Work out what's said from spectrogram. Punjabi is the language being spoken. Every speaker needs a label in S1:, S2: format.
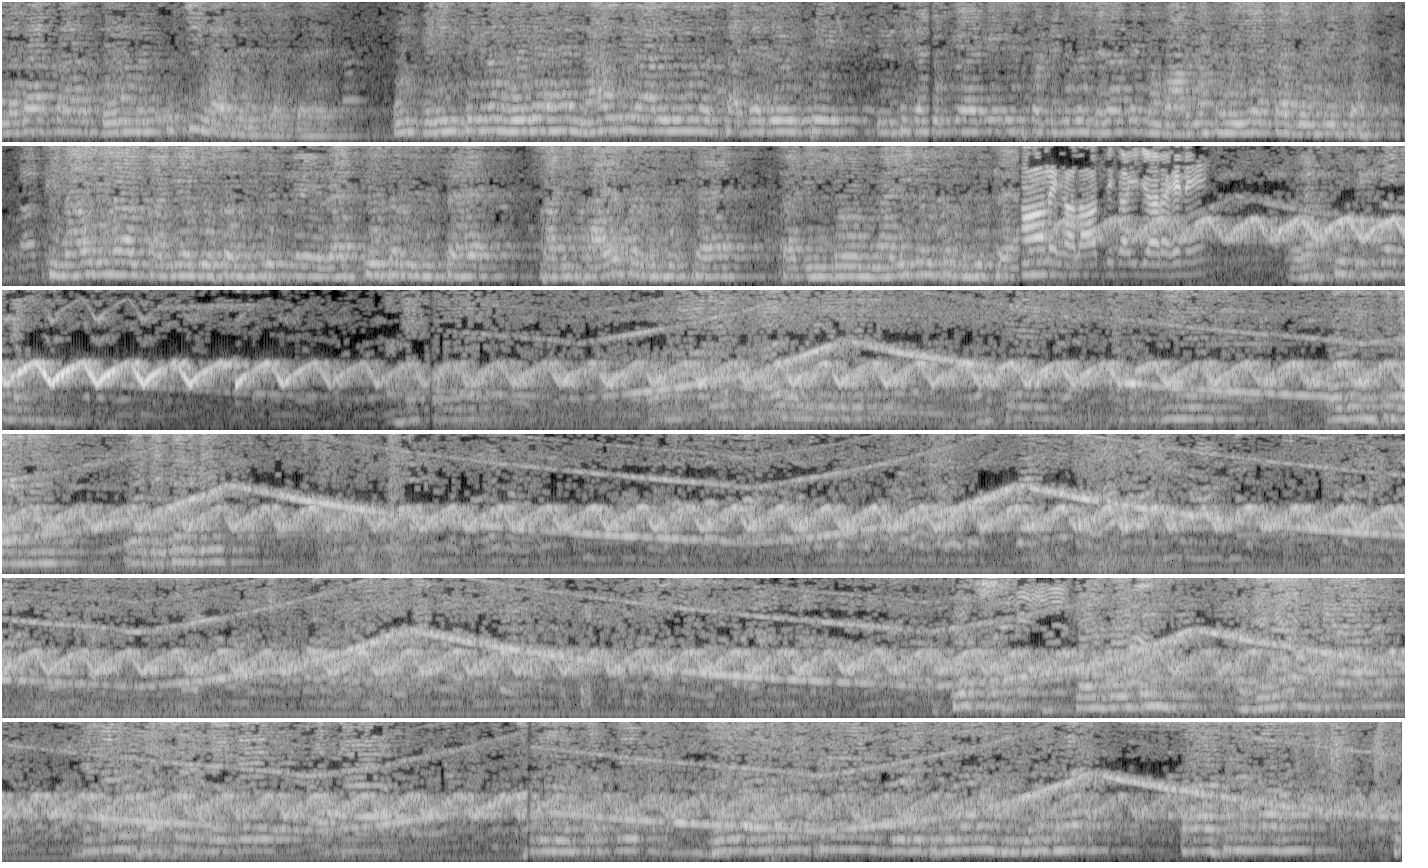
S1: ਲਗਾਤਾਰ 2 ਮਿੰਟ ਉੱਚੀ ਆਵਾਜ਼ ਦੇ ਵਿੱਚ ਵੱਜਦਾ ਹੈ ਹੁਣ ਗ੍ਰੀਨ ਸਿਗਨਲ ਹੋ ਗਿਆ ਹੈ ਨਾਲ ਦੀ ਨਾਲ ਹੀ ਹੁਣ ਸਾਡਾ ਜੋ ਇੱਥੇ ਇਨਸੀਡੈਂਟ ਚੁੱਕਿਆ ਹੈ ਕਿ ਇਸ ਪਾਰਟਿਕੂਲਰ ਜਗ੍ਹਾ ਤੇ ਬੰਬਾਰਡਮੈਂਟ ਹੋਈ ਹੈ ਕੈਜ਼ੁਅਲਟੀਜ਼ ਹੈ ਸੀ ਨਾਲ ਦੀ ਨਾਲ ਸਾਡੀਆਂ ਜੋ ਸਰਵਿਸਿਜ਼ ਨੇ ਰੈਸਕਿਊ ਸਰਵਿਸਿਜ਼ ਹੈ ਸਾਡੀ ਫਾਇਰ ਸਰਵਿਸਿਜ਼ ਹੈ ਸਾਡੀ ਜੋ ਮੈਡੀਕਲ ਸਰਵਿਸਿਜ਼ ਹੈ
S2: ਹਾਲ ਹਾਲਾਤ ਦਿਖਾਈ ਜਾ ਰਹੇ ਨੇ
S1: ਰੈਸਕਿਊ ਟੀਮ ਦਾ ਉਹਦੇ ਇਨਸੀਡੈਂਟ ਨੇ ਉਹ ਦੇਖਣਗੇ ਕੁਝ ਕੈਜ਼ੁਅਲਟੀਜ਼ ਅਜਿਹੀਆਂ ਹੁੰਦੀਆਂ ਹਨ ਜਿਨ੍ਹਾਂ ਨੂੰ ਫਸਟ ਏਡ ਦੇ ਕੇ ਆਪਣਾ ਸਹਿਯੋਗ ਕਰਕੇ ਜੋ ਐਮਰਜੈਂਸੀ ਦੇ ਵਿੱਚ ਜਿਨ੍ਹਾਂ ਨੂੰ ਜ਼ਰੂਰਤ ਹੈ ਤਾਂ ਅਸੀਂ ਉਹਨਾਂ ਨੂੰ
